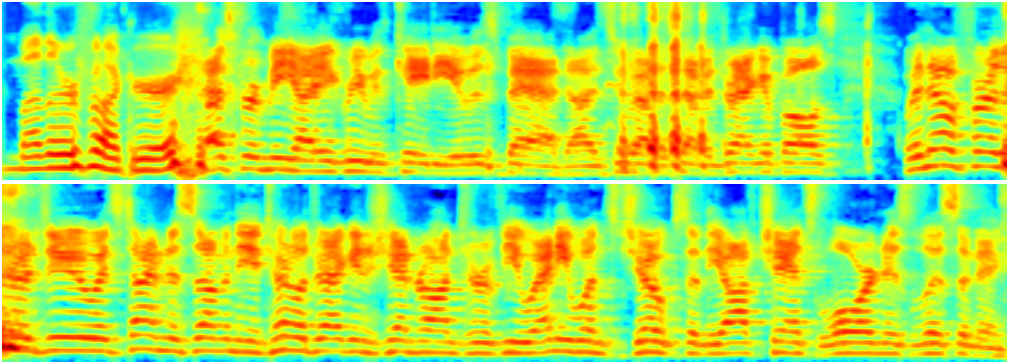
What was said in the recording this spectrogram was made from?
Motherfucker. As for me, I agree with Katie. It was bad. Uh, two out of seven Dragon Balls. With no further ado, it's time to summon the Eternal Dragon Shenron to review anyone's jokes on the off chance Lorne is listening.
